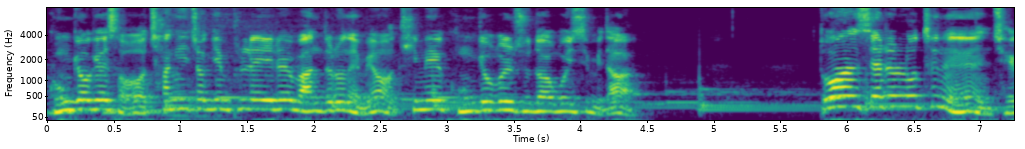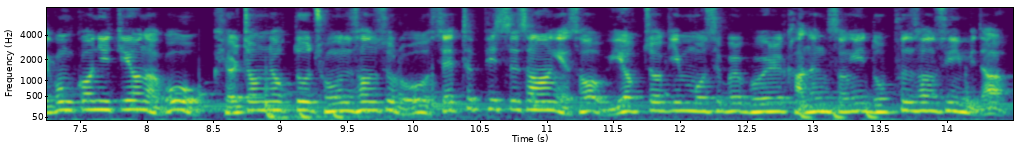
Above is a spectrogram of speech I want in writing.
공격에서 창의적인 플레이를 만들어내며 팀의 공격을 주도하고 있습니다. 또한 세를로트는 제공권이 뛰어나고 결정력도 좋은 선수로 세트피스 상황에서 위협적인 모습을 보일 가능성이 높은 선수입니다.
